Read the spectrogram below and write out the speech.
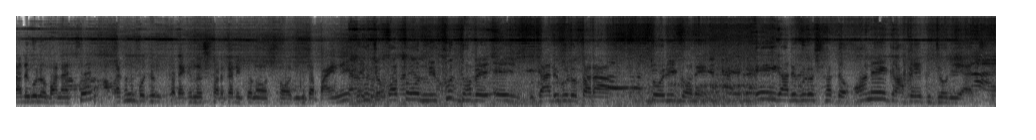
গাড়িগুলো বানাচ্ছে। এখন পর্যন্ত তারা কিন্তু সরকারি কোনো সহযোগিতা পায়নি। কত নিখুঁতভাবে এই গাড়িগুলো তারা তৈরি করে। এই গাড়িগুলোর সাথে অনেক আবেগ জড়িয়ে আছে।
